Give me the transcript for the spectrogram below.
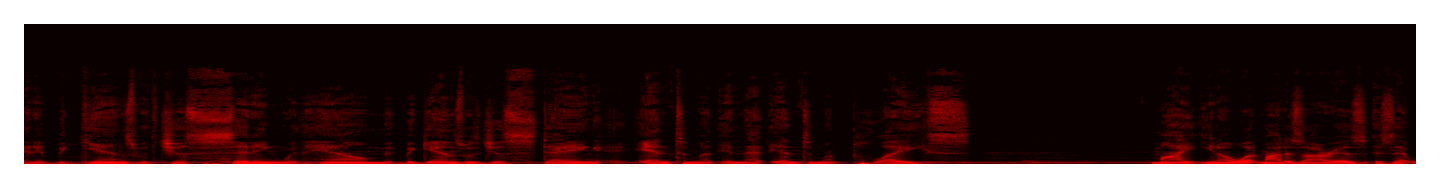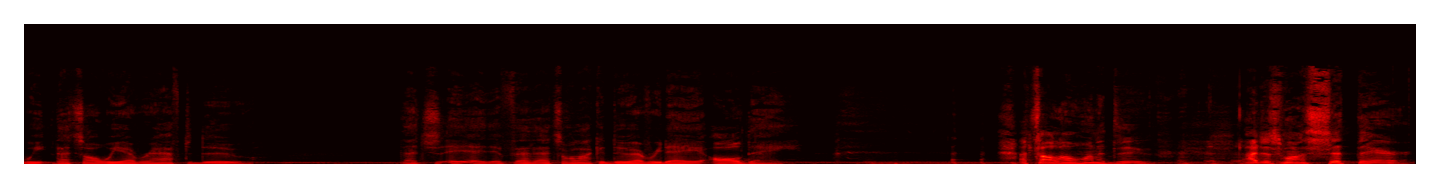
And it begins with just sitting with Him. It begins with just staying intimate in that intimate place. My, you know what my desire is? Is that we, that's all we ever have to do. That's, eh, eh, if that's all I could do every day, all day. that's all I want to do. I just want to sit there.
